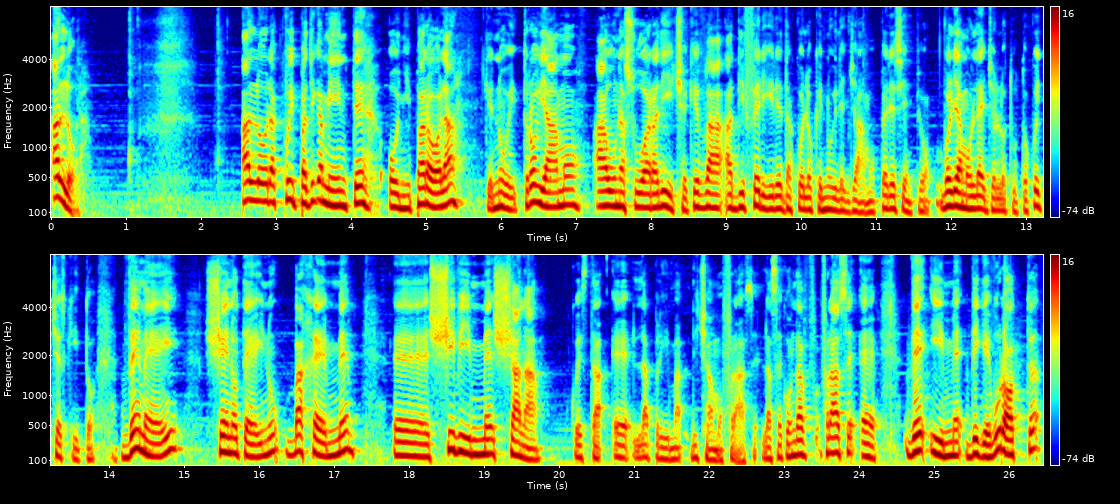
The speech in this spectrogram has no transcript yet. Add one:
Allora, allora qui praticamente ogni parola che noi troviamo ha una sua radice che va a differire da quello che noi leggiamo. Per esempio, vogliamo leggerlo tutto. Qui c'è scritto Vemei, Shenoteinu, Bachem, eh, Shivim, Shana. Questa è la prima, diciamo, frase. La seconda frase è Veim, Vigevurot,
